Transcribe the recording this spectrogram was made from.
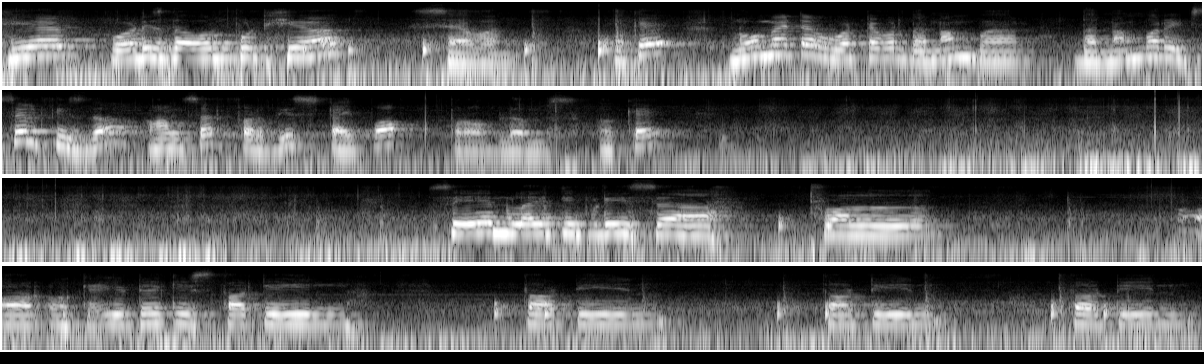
here what is the output here? 7 okay? No matter whatever the number the number itself is the answer for this type of problems. Okay? Same like if it is uh, 12 or okay you take is 13 13 13 13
